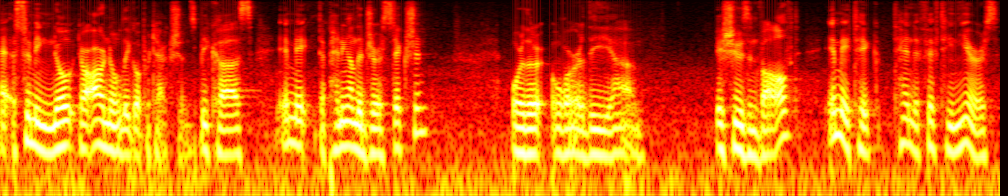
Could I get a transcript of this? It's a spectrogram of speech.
assuming no, there are no legal protections? Because it may, depending on the jurisdiction or the, or the um, issues involved, it may take 10 to 15 years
